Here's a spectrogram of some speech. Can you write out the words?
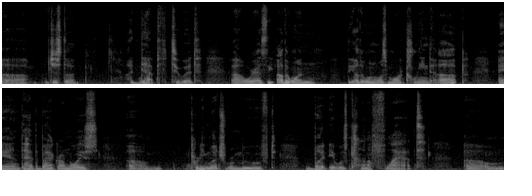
uh, just a a depth to it, uh, whereas the other one the other one was more cleaned up and had the background noise um, pretty much removed, but it was kind of flat. Um,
